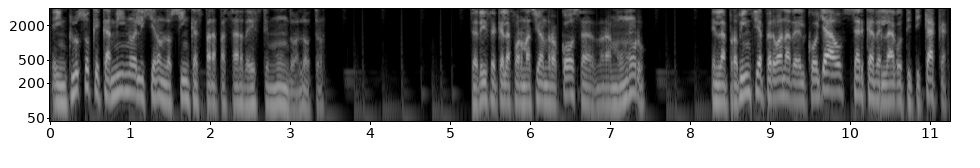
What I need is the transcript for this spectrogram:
e incluso qué camino eligieron los incas para pasar de este mundo al otro. Se dice que la formación rocosa, Ramumuru, en la provincia peruana del Collao, cerca del lago Titicaca,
